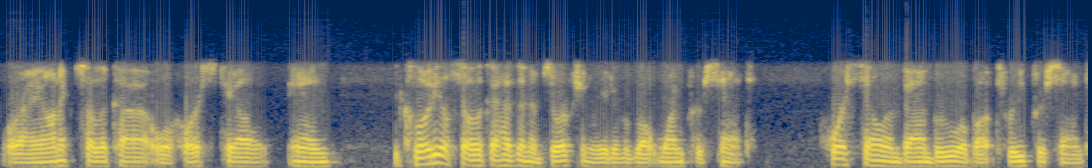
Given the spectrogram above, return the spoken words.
or ionic silica or horsetail. And the colloidal silica has an absorption rate of about 1%. Horsetail and bamboo, about 3%.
